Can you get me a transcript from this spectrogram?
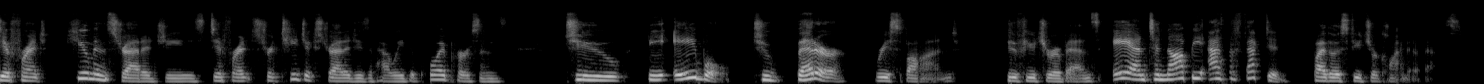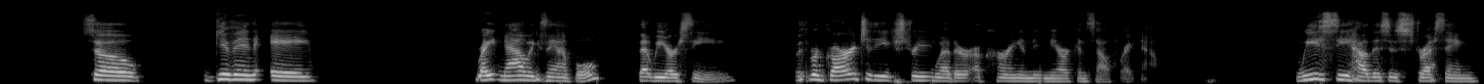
different human strategies, different strategic strategies of how we deploy persons to be able to better respond to future events and to not be as affected by those future climate events. So, given a right now example that we are seeing, with regard to the extreme weather occurring in the American South right now. We see how this is stressing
